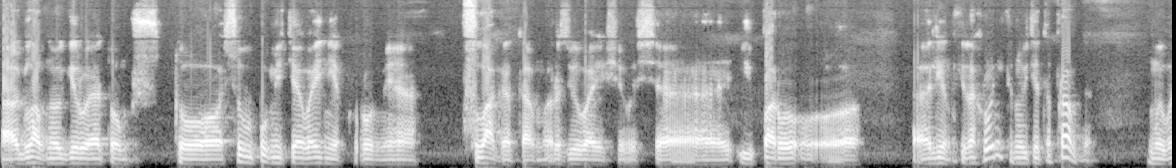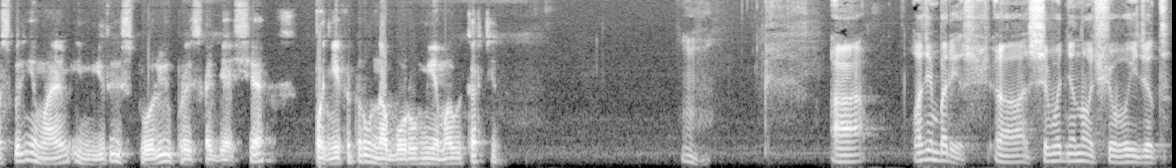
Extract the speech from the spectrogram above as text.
главного героя о том, что все вы помните о войне, кроме флага там развивающегося и пару лент кинохроники, но ведь это правда. Мы воспринимаем и мир, и историю, происходящее по некоторому набору мемов и картин. А, Владимир Борисович, а, сегодня ночью выйдет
